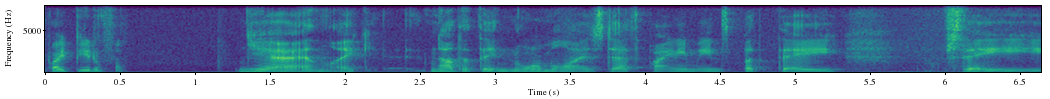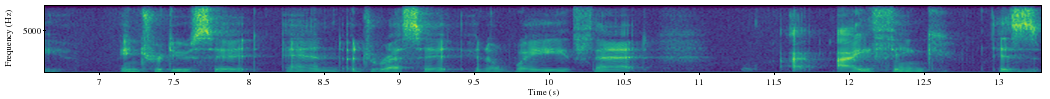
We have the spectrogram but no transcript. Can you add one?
quite beautiful. Yeah, and like not that they normalize death by any means, but they they introduce it and address it in a way that I, I think is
